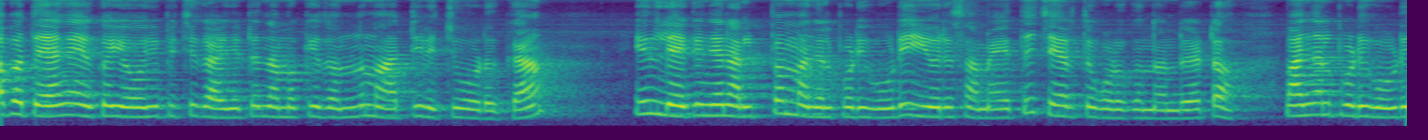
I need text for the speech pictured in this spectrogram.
അപ്പോൾ തേങ്ങയൊക്കെ യോജിപ്പിച്ച് കഴിഞ്ഞിട്ട് നമുക്കിതൊന്ന് മാറ്റി വെച്ച് കൊടുക്കാം. ഇതിലേക്ക് ഞാൻ അല്പം മഞ്ഞൾപ്പൊടി കൂടി ഈ ഒരു സമയത്ത് ചേർത്ത് കൊടുക്കുന്നുണ്ട് കേട്ടോ. മഞ്ഞൾപ്പൊടി കൂടി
